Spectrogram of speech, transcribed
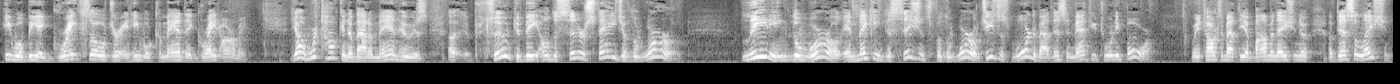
He will be a great soldier and he will command a great army. Y'all, we're talking about a man who is uh, soon to be on the center stage of the world, leading the world and making decisions for the world. Jesus warned about this in Matthew 24 when he talks about the abomination of, of desolation.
